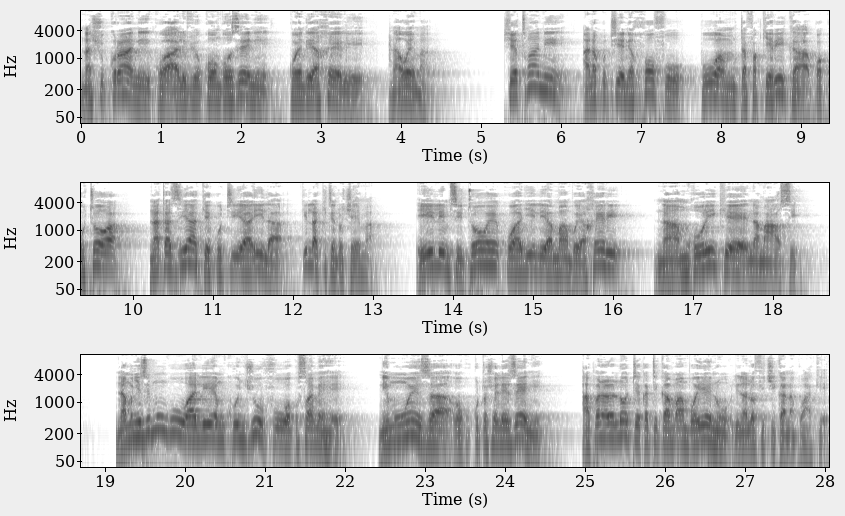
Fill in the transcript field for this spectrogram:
na shukrani kwa alivyokuongozeni kuendea kheri na wema. Shetani anakutia ni hofu kuwa mtafakirika kwa kutoa na kazi yake kutia ila kila kitendo chema ili msitoe kwa ajili ya mambo ya kheri na mghurike na maasi. Na Mwenyezi Mungu aliye mkunjufu wa kusamehe ni muweza wa kukutoshelezeni hapana lolote katika mambo yenu linalofichikana kwake.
